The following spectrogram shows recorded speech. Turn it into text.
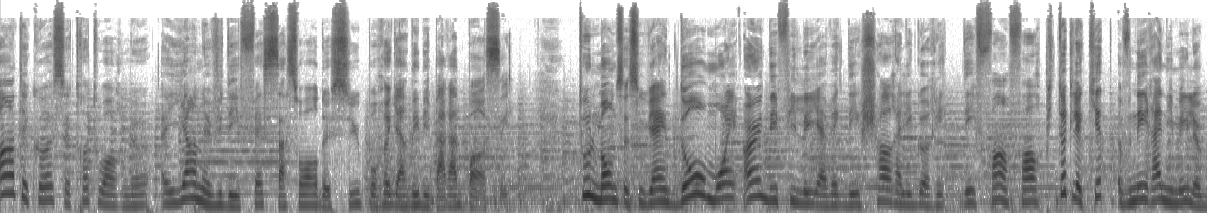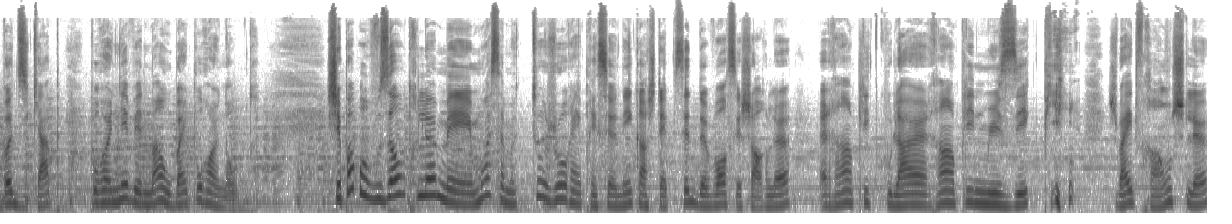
En tout cas, ce trottoir-là, il y en a vu des fesses s'asseoir dessus pour regarder des parades passer. Tout le monde se souvient d'au moins un défilé avec des chars allégoriques, des fanfares, puis tout le kit venir animer le bas du cap pour un événement ou bien pour un autre. Je sais pas pour vous autres, là, mais moi, ça m'a toujours impressionné quand j'étais petite de voir ces chars-là, remplis de couleurs, remplis de musique, puis je vais être franche, là,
